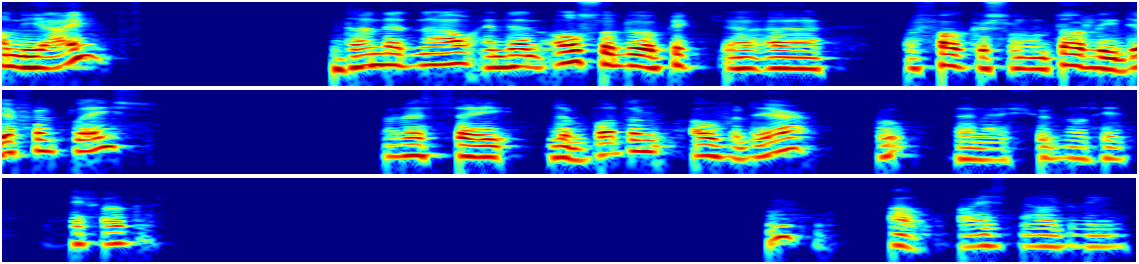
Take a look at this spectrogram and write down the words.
on the eye. Done that now, and then also do a picture, uh, focus on a totally different place. So let's say the bottom over there. Oh, then I should not hit eye focus. Hmm. Oh, why is now doing?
